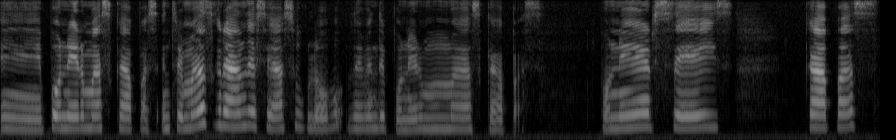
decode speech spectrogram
eh, poner más capas. Entre más grande sea su globo deben de poner más capas. Poner seis capas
